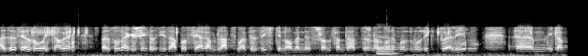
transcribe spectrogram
Also es ist ja so, ich glaube, bei so einer Geschichte, also diese Atmosphäre am Platz mal für sich genommen ist schon fantastisch. Und dann ja. so eine Musik zu erleben, ähm, ich glaube,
